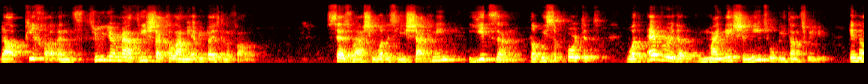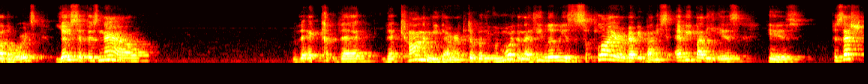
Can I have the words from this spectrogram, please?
Val Picha, and through your mouth, Yishak Kalami, everybody's going to follow. Says Rashi, what does Yishak mean? Yitzan, they'll be supported. Whatever the, my nation needs will be done through you. In other words, Yosef is now the, the, the economy director, but even more than that, he literally is the supplier of everybody. So everybody is his possession.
